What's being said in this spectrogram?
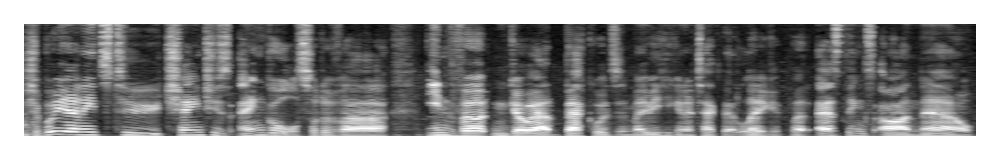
Shibuya needs to change his angle, sort of uh, invert and go out backwards, and maybe he can attack that leg. But as things are now,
